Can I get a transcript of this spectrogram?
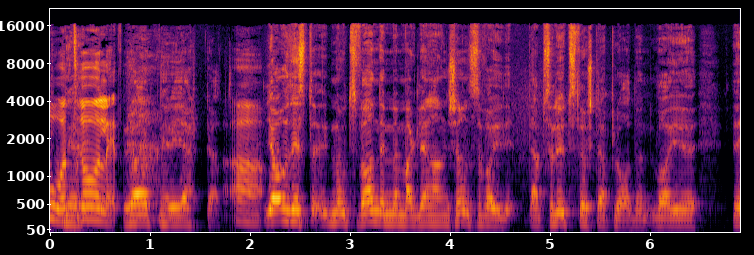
otroligt. Ner, rakt ner i hjärtat. Ja. Ja, och det motsvarande med Magdalena Andersson så var ju absolut största applåden var ju Eh,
